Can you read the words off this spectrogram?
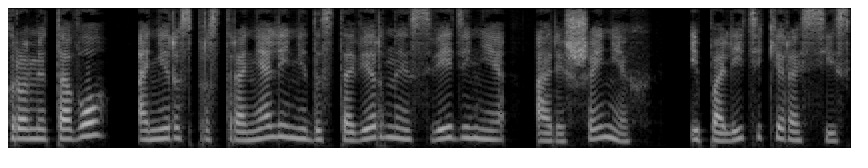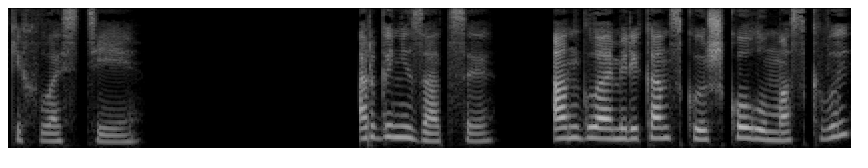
Кроме того, они распространяли недостоверные сведения о решениях и политике российских властей. Организации Англо-американскую школу Москвы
